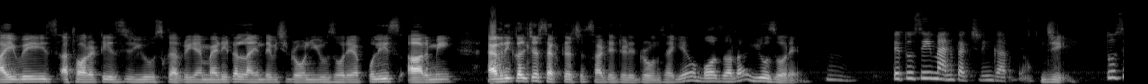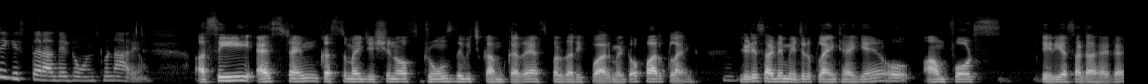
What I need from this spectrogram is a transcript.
ਹਾਈਵੇਜ਼ ਅਥਾਰਟੀਜ਼ ਯੂਜ਼ ਕਰ ਰਹੀ ਹੈ ਮੈਡੀਕਲ ਲਾਈਨ ਦੇ ਵਿੱਚ ਡਰੋਨ ਯੂਜ਼ ਹੋ ਰਿਹਾ ਪੁਲਿਸ ਆਰਮੀ ਐਗਰੀਕਲਚਰ ਸੈਕਟਰ 'ਚ ਸਾਡੇ ਜਿਹੜੇ ਡਰੋਨਸ ਹੈਗੇ ਉਹ ਬਹੁਤ ਜ਼ਿਆਦਾ ਯੂਜ਼ ਹੋ ਰਹੇ ਹਨ ਤੇ ਤੁਸੀਂ ਮੈਨੂਫੈਕਚਰਿੰਗ ਕਰਦੇ ਹੋ? ਜੀ। ਤੁਸੀਂ ਕਿਸ ਤਰ੍ਹਾਂ ਦੇ ਡਰੋਨਸ ਬਣਾ ਰਹੇ ਹੋ? ਅਸੀਂ ਇਸ ਟਾਈਮ ਕਸਟਮਾਈਜੇਸ਼ਨ ਆਫ ਡਰੋਨਸ ਦੇ ਵਿੱਚ ਕੰਮ ਕਰ ਰਹੇ ਹਾਂ as per the requirement of our client. ਜਿਹੜੇ ਸਾਡੇ ਮੇਜਰ ਕਲਾਇੰਟ ਹੈਗੇ ਆ ਉਹ ਆਰਮ ਫੋਰਸ ਏਰੀਆ ਸਾਡਾ ਹੈਗਾ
